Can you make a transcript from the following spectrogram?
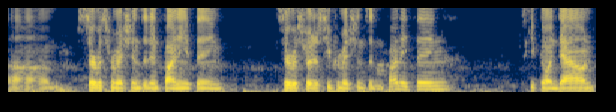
Um, service permissions, it didn't find anything. Service registry permissions, didn't find anything. Let's keep going down.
